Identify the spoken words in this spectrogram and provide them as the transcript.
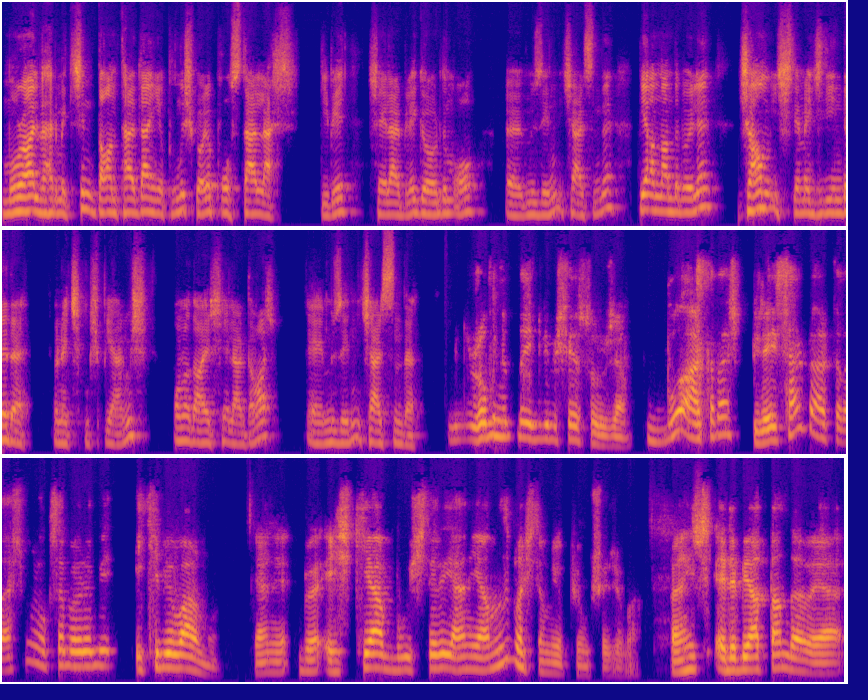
moral vermek için dantelden yapılmış böyle posterler gibi şeyler bile gördüm o e, müzenin içerisinde. Bir yandan da böyle cam işlemeciliğinde de öne çıkmış bir yermiş. Ona dair şeyler de var e, müzenin içerisinde. Robin Hood'la ilgili bir şey soracağım. Bu arkadaş bireysel bir arkadaş mı yoksa böyle bir ekibi var mı? Yani böyle eşkıya bu işleri yani yalnız başına mı yapıyormuş acaba? Ben hiç edebiyattan da veya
